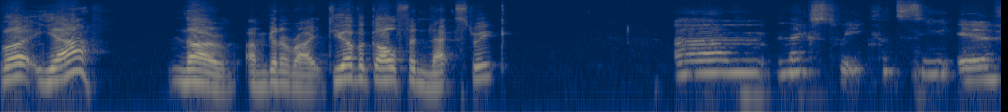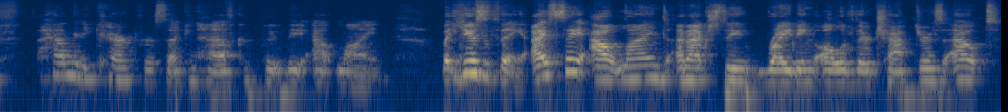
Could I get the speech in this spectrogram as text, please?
but yeah no i'm gonna write do you have a goal for next week Um, next week, let's see if how many characters I can have completely outlined. But here's the thing: I say outlined. I'm actually writing all of their chapters out.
